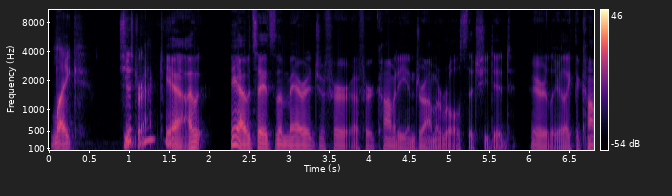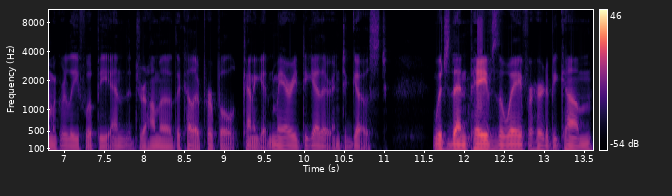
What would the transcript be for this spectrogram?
like sister act yeah, I would. Yeah, I would say it's the marriage of her of her comedy and drama roles that she did earlier, like the comic relief Whoopi and the drama, The Color Purple, kind of get married together into Ghost, which then paves the way for her to become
